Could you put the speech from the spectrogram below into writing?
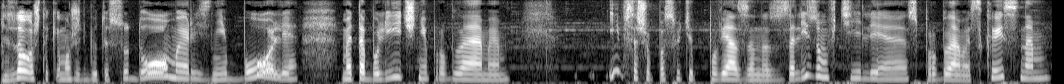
Знову ж таки, можуть бути судоми, різні болі, метаболічні проблеми. І все, що, по суті, пов'язано з залізом в тілі, з проблеми з киснем,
